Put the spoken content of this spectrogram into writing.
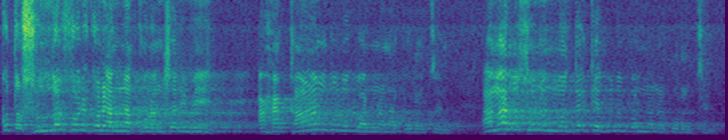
কত সুন্দর করে করে আল্লাহ কোরআন শরীফে আহা কানগুলো বর্ণনা করেছেন। আমার রসুল মধ্যে কেগুলো বর্ণনা করেছেন।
